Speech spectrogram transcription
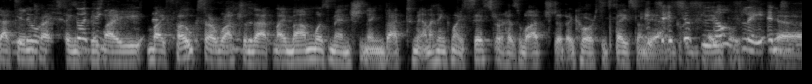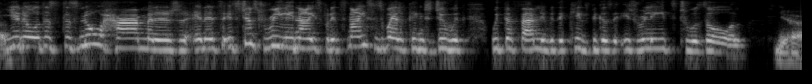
That's you interesting so because my my folks are watching that. My mom was mentioning that to me, and I think my sister has watched it. Of course, it's based on it's, the. It's just lovely, and yeah. you know, there's there's no harm in it, and it's it's just really nice. But it's nice as well thing to do with with the family, with the kids, because it relates to us all. Yeah,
